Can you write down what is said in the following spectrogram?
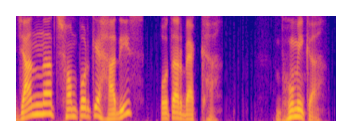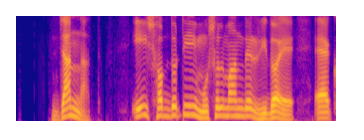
জান্নাত সম্পর্কে হাদিস ও তার ব্যাখ্যা। ভূমিকা। জান্নাত। এই শব্দটি মুসলমানদের হৃদয়ে এক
